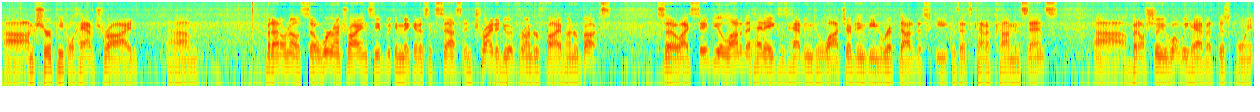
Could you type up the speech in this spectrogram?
Uh, I'm sure people have tried, um, but I don't know. So we're going to try and see if we can make it a success and try to do it for under 500 bucks. So I saved you a lot of the headaches of having to watch everything being ripped out of the ski because that's kind of common sense. Uh, but I'll show you what we have at this point.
